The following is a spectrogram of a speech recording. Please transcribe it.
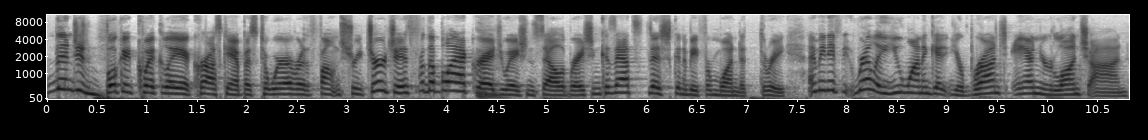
then just book it quickly across campus to wherever the Fountain Street Church is for the black mm-hmm. graduation celebration because that's just going to be from 1 to 3. I mean, if really you want to get your brunch and your lunch on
